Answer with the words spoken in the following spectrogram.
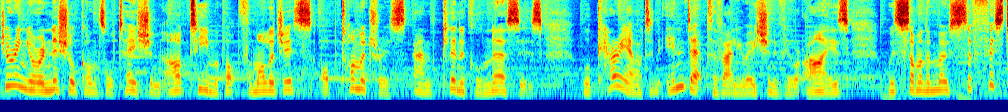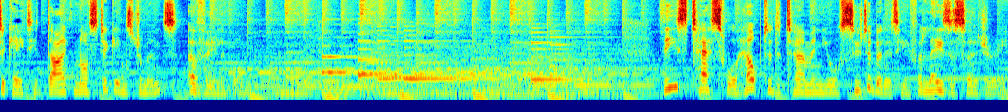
During your initial consultation, our team of ophthalmologists, optometrists, and clinical nurses will carry out an in depth evaluation of your eyes with some of the most sophisticated diagnostic instruments available. These tests will help to determine your suitability for laser surgery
